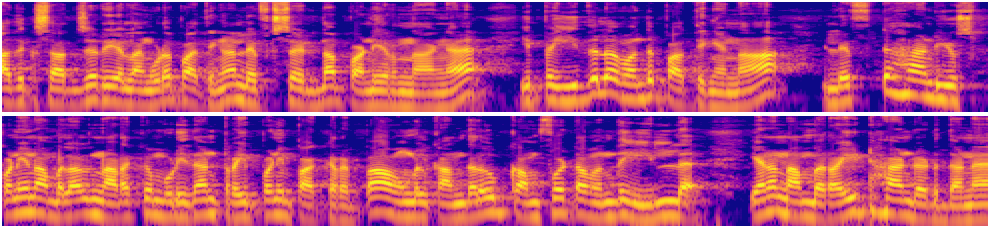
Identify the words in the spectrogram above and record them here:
அதுக்கு சர்ஜரி எல்லாம் கூட பார்த்தீங்கன்னா லெஃப்ட் சைடு தான் பண்ணியிருந்தாங்க. இப்போ இதில் வந்து பார்த்தீங்கன்னா லெஃப்ட் ஹேண்ட் யூஸ் பண்ணி நம்மளால் நடக்க முடியுதான்னு ட்ரை பண்ணி பார்க்குறப்ப அவங்களுக்கு அந்தளவுக்கு கம்ஃபர்ட்டாக வந்து இல்லை. ஏன்னா நம்ம ரைட் ஹேண்டட் தானே.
